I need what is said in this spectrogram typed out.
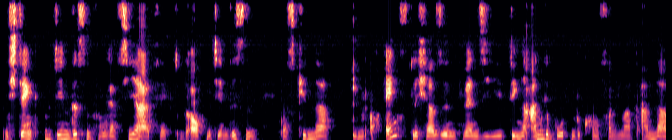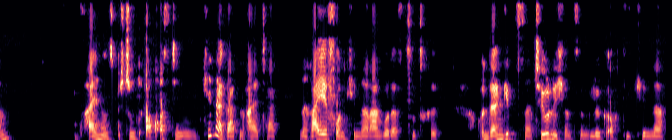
Und ich denke, mit dem Wissen vom Garcia-Effekt und auch mit dem Wissen, dass Kinder eben auch ängstlicher sind, wenn sie Dinge angeboten bekommen von jemand anderem, fallen uns bestimmt auch aus dem Kindergartenalltag eine Reihe von Kindern an, wo das zutrifft. Und dann gibt's natürlich und zum Glück auch die Kinder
